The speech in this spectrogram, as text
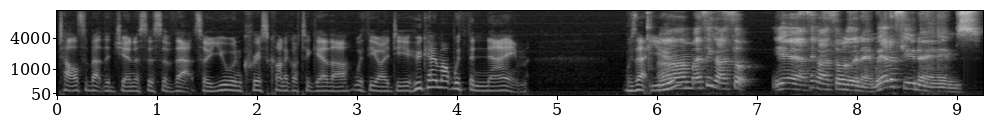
tell us about the genesis of that? So you and Chris kind of got together with the idea. Who came up with the name? Was that you? Um, I think I thought, yeah, I think I thought of the name. We had a few names,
